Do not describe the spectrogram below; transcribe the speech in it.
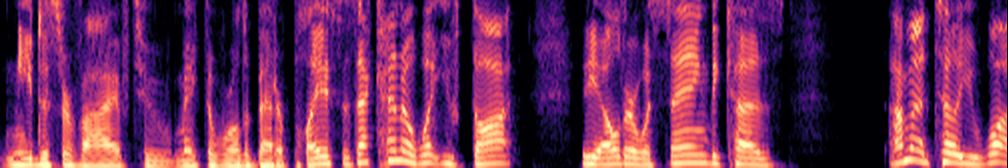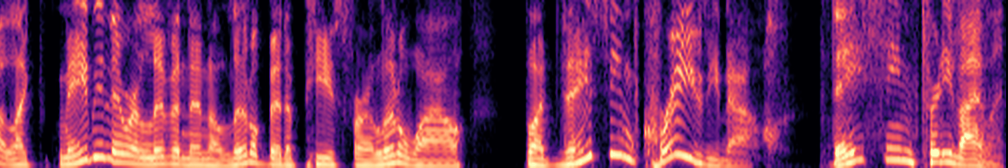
need to survive to make the world a better place. Is that kind of what you thought the elder was saying? Because I'm going to tell you what, like maybe they were living in a little bit of peace for a little while, but they seem crazy now. They seem pretty violent.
